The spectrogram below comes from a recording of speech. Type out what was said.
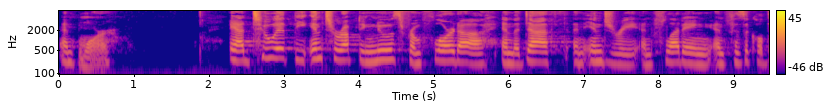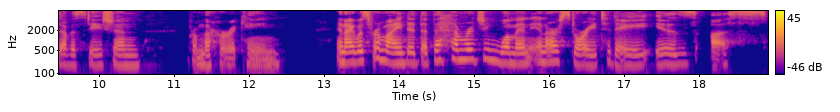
and more. Add to it the interrupting news from Florida and the death and injury and flooding and physical devastation from the hurricane. And I was reminded that the hemorrhaging woman in our story today is us.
